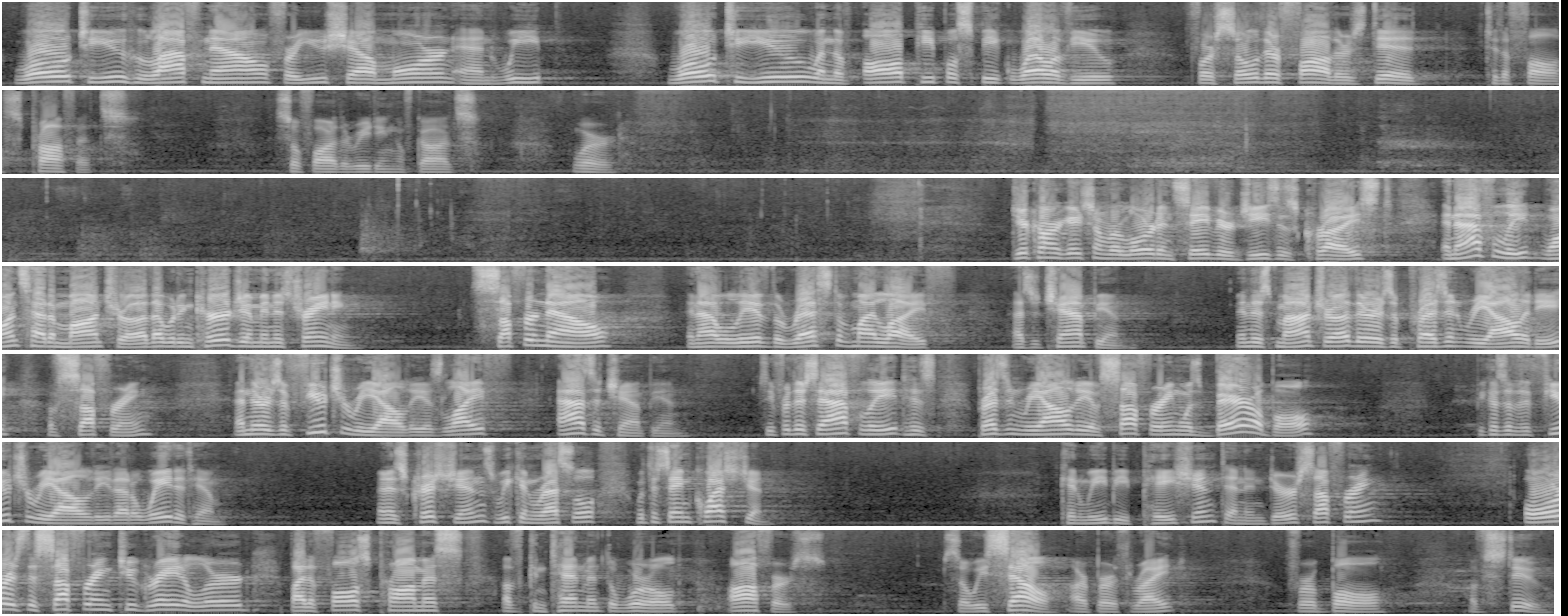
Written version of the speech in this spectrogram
Woe to you who laugh now, for you shall mourn and weep. Woe to you when the, all people speak well of you for so their fathers did to the false prophets. So far, the reading of God's Word. Dear congregation of our Lord and Savior Jesus Christ, an athlete once had a mantra that would encourage him in his training. Suffer now, and I will live the rest of my life as a champion. In this mantra, there is a present reality of suffering, and there is a future reality as life as a champion. See, for this athlete, his present reality of suffering was bearable because of the future reality that awaited him. And as Christians, we can wrestle with the same question can we be patient and endure suffering? Or is the suffering too great, allured by the false promise of contentment the world offers? So we sell our birthright for a bowl of stew.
